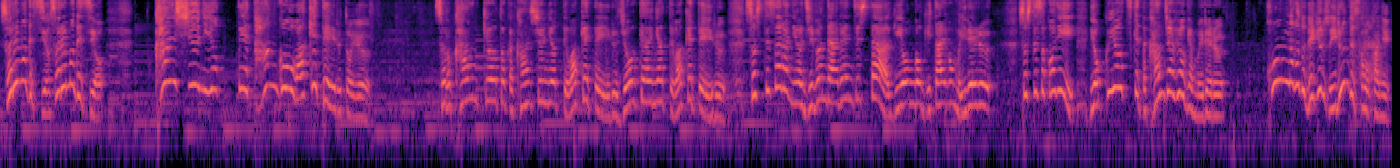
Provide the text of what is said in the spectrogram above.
それもですよそれもですよ慣習によって単語を分けているというその環境とか慣習によって分けている状態によって分けている。そしてさらには自分でアレンジした擬音語擬態語も入れる。そしてそこに抑揚をつけた感情表現も入れる。こんなことできる人いるんですか他に。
